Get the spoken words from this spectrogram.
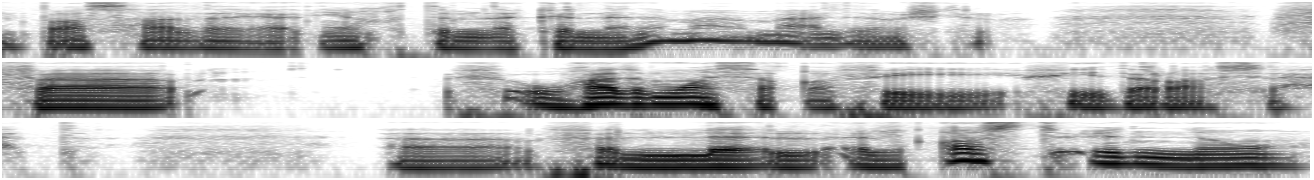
الباص هذا يعني يخدمنا كلنا ما, ما عندنا مشكلة. ف وهذا موثقة في في دراسة حتى. آه فالقصد إنه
